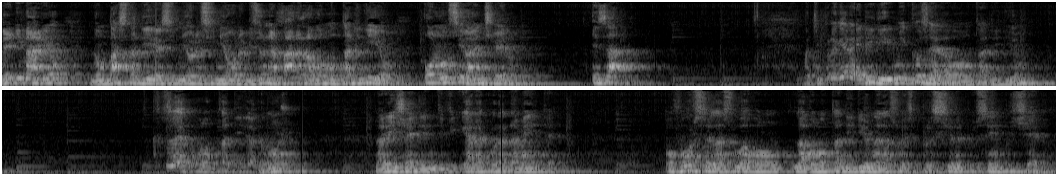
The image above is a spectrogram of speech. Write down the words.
Vedi Mario? Non basta dire Signore, Signore, bisogna fare la volontà di Dio o non si va in cielo. Esatto. Ma ti pregherei di dirmi cos'è la volontà di Dio? Cos'è la volontà di Dio? La conosci? La riesci a identificare accuratamente? O forse la, sua, la volontà di Dio nella sua espressione più semplice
